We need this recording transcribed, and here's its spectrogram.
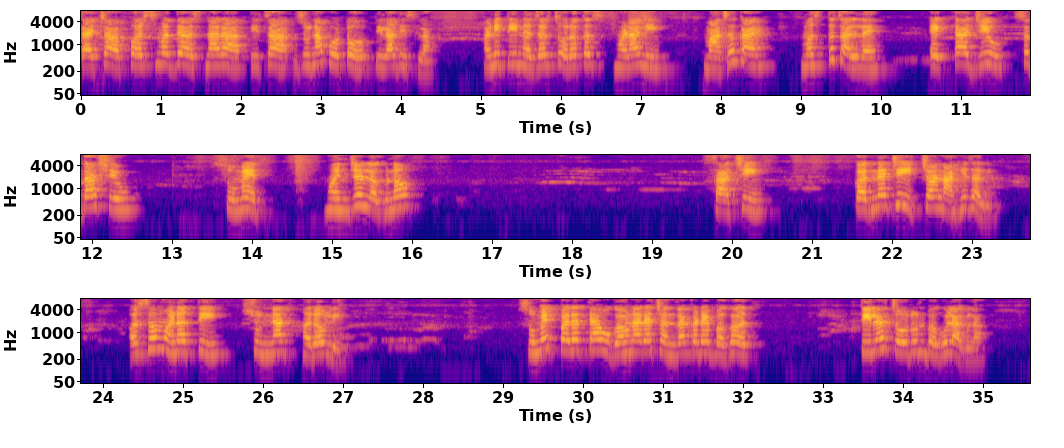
त्याच्या पर्समध्ये असणारा तिचा जुना फोटो तिला दिसला आणि ती नजर चोरतच म्हणाली माझं काय? मस्त चाललंय. एकटा जीव सदाशिव. सुमेध म्हणजे लग्न? साची करण्याची इच्छा नाही झाली. असं म्हणत ती शून्यात हरवली. सुमेध परत त्या उगवणाऱ्या चंद्राकडे बघत तिला चोरून बघू लागला.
